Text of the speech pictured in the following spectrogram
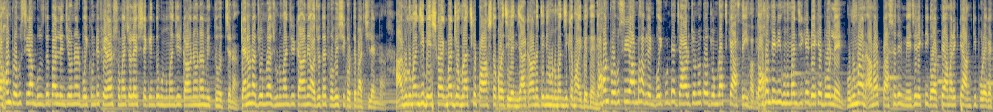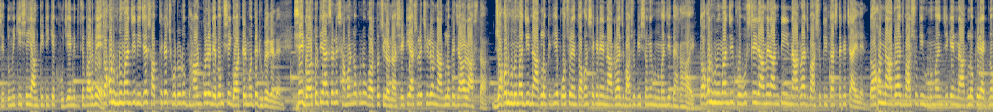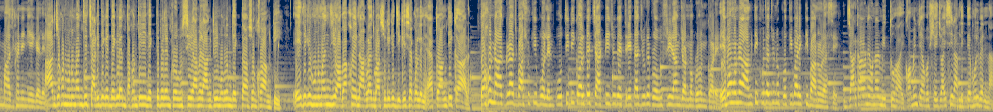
যখন প্রভু শ্রীরাম বুঝতে পারলেন যে ওনার বৈকুণ্ঠে ফেরার সময় চলে এসছে কিন্তু হনুমানজির কারণে ওনার মৃত্যু হচ্ছে না। কেননা যমরাজ হনুমানজির কারণে অযথায় প্রবেশই করতে পারছিলেন না। আর হনুমানজি বেশ কয়েকবার যমরাজকে পরাস্ত করেছিলেন যার কারণে তিনি হনুমানজিকে ভয় পেতেন। তখন প্রভু শ্রীরাম ভাবলেন বৈকুণ্ঠে যাওয়ার জন্য তো যমরাজকে আসতেই হবে। তখন তিনি হনুমানজিকে ডেকে বললেন হনুমান আমার প্রাসাদের মেজের একটি গর্তে আমার একটি আংটি পড়ে গেছে। তুমি কি সেই আংটিটিকে খুঁজে এনে দিতে পারবে? তখন হনুমানজি নিজের সব থেকে ছোট রূপ ধারণ করলেন এবং সেই গর্তের মধ্যে ঢুকে গেলেন। সেই গর্তটি আসলে সামান্য কোনো গর্ত ছিল না সেটি আসলে ছিল নাগলোকে যাওয়ার রাস্তা। যখন হনুমানজি নাগলোকে গিয়ে পৌঁছলেন, তখন সেখানে নাগরাজ বাসুকির সঙ্গে হনুমানজির দেখা হয়। তখন হনুমানজি প্রভু শ্রী রামের আংটি নাগরাজ বাসুকির কাছ থেকে চাইলেন। তখন নাগরাজ বাসুকি হনুমানজিকে নাগলোকের একদম মাঝখানে নিয়ে গেলেন। আর যখন হনুমানজি চারিদিকে দেখলেন, তখন তিনি দেখতে পেলেন প্রভু শ্রী রামের আংটির মতন দেখতে অসংখ্য আংটি। এই থেকে হনুমানজি অবাক হয়ে নাগরাজ বাসুকিকে জিজ্ঞাসা করলেন, এত আংটি কার? তখন নাগরাজ বাসুকি বললেন, প্রতিটি কল্পে চারটি যুগে, ত্রেতা যুগে প্রভু শ্রীরাম জন্মগ্রহণ করে এবং ওনার আংটি খোঁজার জন্য প্রতিবার একটি বানর আসে। যার কারণে ওনার মৃত্যু হয়। কমেন্টে অবশ্যই জয় শ্রীরাম লিখতে ভুলবেন না।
